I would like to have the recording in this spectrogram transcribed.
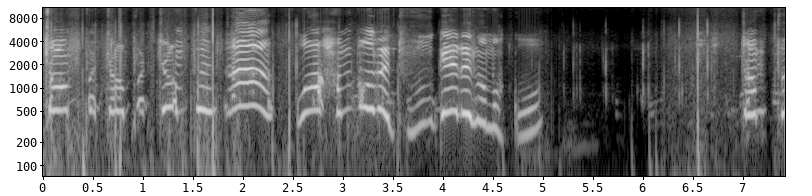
점프 점프 점프 아! 와한 번에 두 개를 넘었고 점프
